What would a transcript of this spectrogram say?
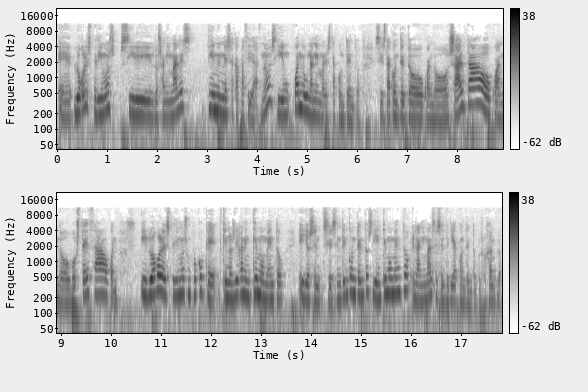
Eh, luego les pedimos si los animales tienen esa capacidad, ¿no? Si cuando un animal está contento, si está contento cuando salta o cuando bosteza o cuando y luego les pedimos un poco que, nos digan en qué momento ellos se, sienten contentos y en qué momento el animal se sentiría contento. Por ejemplo,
